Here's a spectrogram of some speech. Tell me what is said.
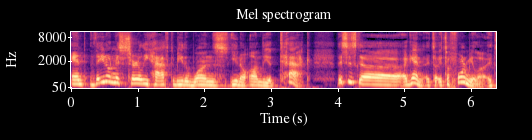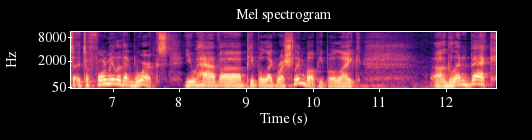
And they don't necessarily have to be the ones, you know, on the attack. This is uh, again, it's a, it's a formula. It's a, it's a formula that works. You have uh, people like Rush Limbaugh, people like uh, Glenn Beck,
